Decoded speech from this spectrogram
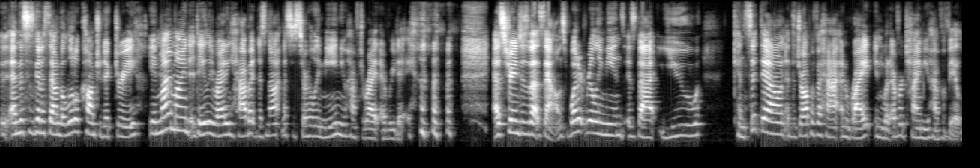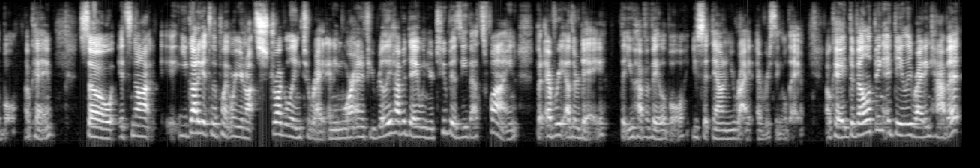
And this is going to sound a little contradictory. In my mind, a daily writing habit does not necessarily mean you have to write every day. as strange as that sounds, what it really means is that you can sit down at the drop of a hat and write in whatever time you have available. Okay. So it's not, you got to get to the point where you're not struggling to write anymore. And if you really have a day when you're too busy, that's fine. But every other day that you have available, you sit down and you write every single day. Okay. Developing a daily writing habit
